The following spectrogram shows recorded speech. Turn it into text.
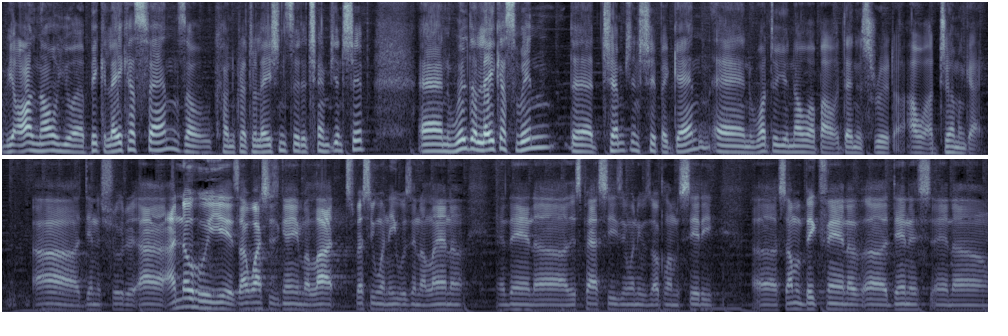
We all know you're a big Lakers fan, so congratulations to the championship. And will the Lakers win the championship again? And what do you know about Dennis Schröder, our German guy? Ah, Dennis Schroeder. I, I know who he is. I watched his game a lot, especially when he was in Atlanta, and then uh, this past season when he was in Oklahoma City. Uh, so I'm a big fan of uh, Dennis, and uh,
